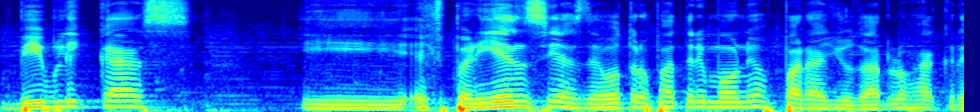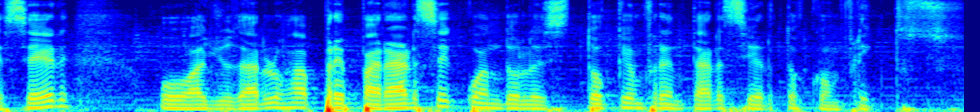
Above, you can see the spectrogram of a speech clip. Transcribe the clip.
bíblicas y experiencias de otros matrimonios para ayudarlos a crecer o ayudarlos a prepararse cuando les toque enfrentar ciertos conflictos.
